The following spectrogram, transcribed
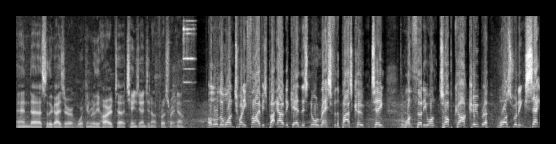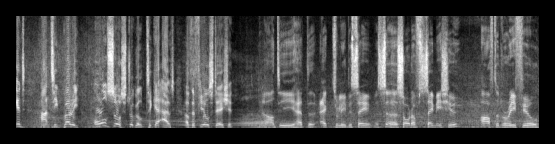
And so the guys are working really hard to change the engine out for us right now. Although the 125 is back out again, there's no rest for the Bas Koeten team. The 131 Top Car Cupra was running second. Antti Buri also struggled to get out of the fuel station. Antti had the, actually the same uh, sort of same issue. After the refuel,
